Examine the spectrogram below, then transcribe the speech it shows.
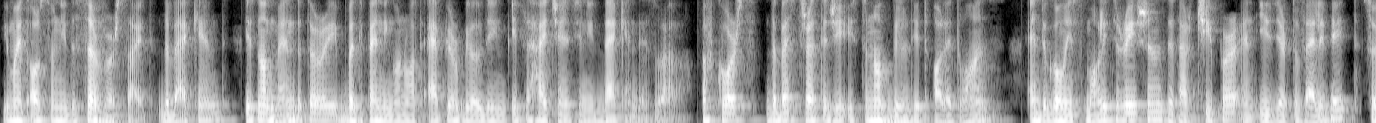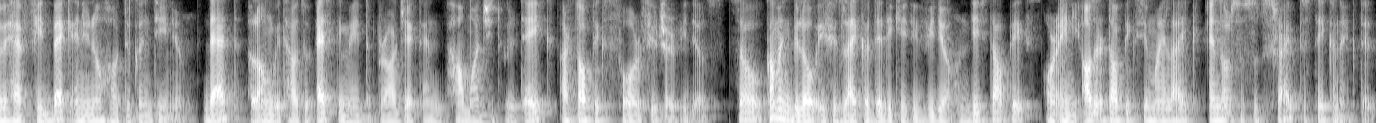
you might also need the server side, the backend. It's not mandatory, but depending on what app you're building, it's a high chance you need backend as well. Of course, the best strategy is to not build it all at once, and to go in small iterations that are cheaper and easier to validate so you have feedback and you know how to continue. That, along with how to estimate the project and how much it will take, are topics for future videos. So comment below if you'd like a dedicated video on these topics or any other topics you might like and also subscribe to stay connected.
